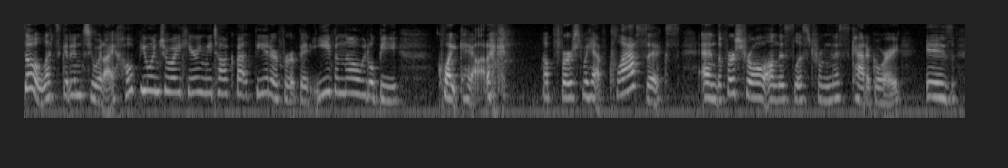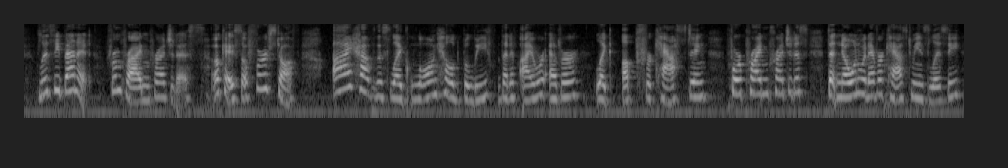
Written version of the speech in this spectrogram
So let's get into it. I hope you enjoy hearing me talk about theater for a bit, even though it'll be quite chaotic. Up first, we have classics, and the first role on this list from this category is Lizzy Bennet from Pride and Prejudice. Okay, so first off, I have this like long held belief that if I were ever like up for casting for Pride and Prejudice, that no one would ever cast me as Lizzy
